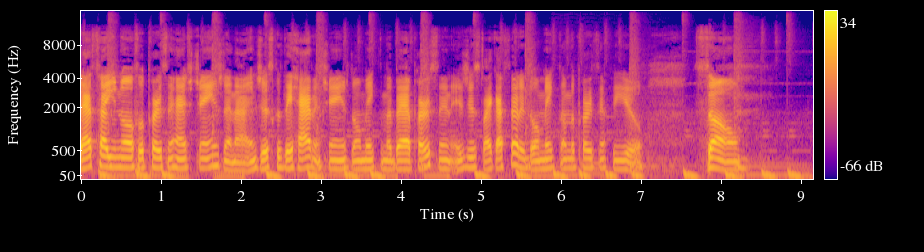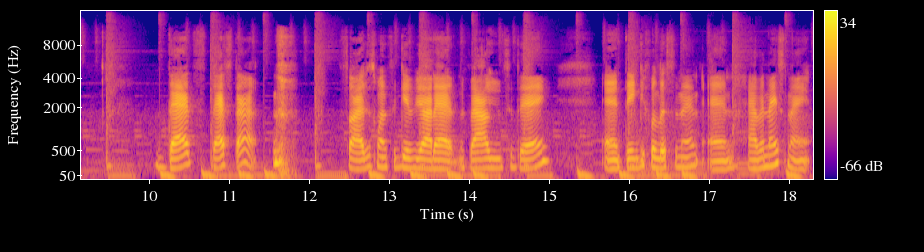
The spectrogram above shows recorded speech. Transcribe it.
that's how you know if a person has changed or not. And just because they haven't changed don't make them a bad person. It's just like I said, it don't make them the person for you. So that's that's that. so I just wanted to give y'all that value today. And thank you for listening and have a nice night.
